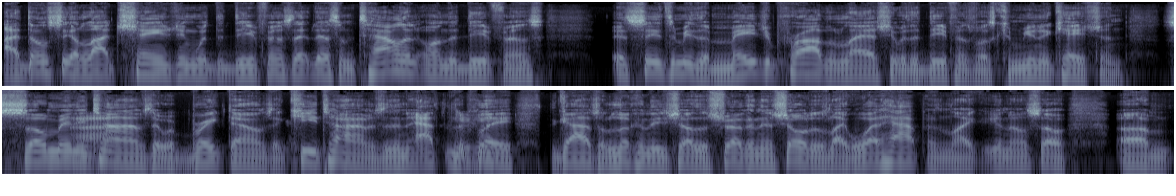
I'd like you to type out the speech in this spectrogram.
I don't see a lot changing with the defense. There's some talent on the defense. It seemed to me the major problem last year with the defense was communication. So many ah. times there were breakdowns at key times, and then after the mm-hmm. play, the guys are looking at each other, shrugging their shoulders, like, "What happened?" Like, you know. So, um,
